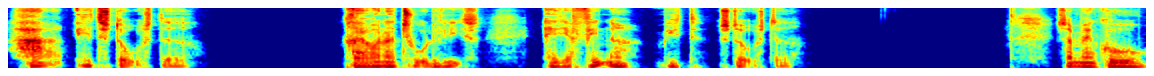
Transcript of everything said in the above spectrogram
har et ståsted, kræver naturligvis, at jeg finder mit ståsted. Så man kunne,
